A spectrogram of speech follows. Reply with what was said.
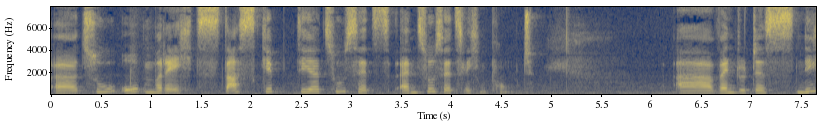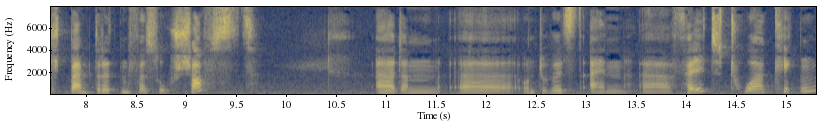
äh, zu oben rechts. Das gibt dir zusätz einen zusätzlichen Punkt. Äh, wenn du das nicht beim dritten Versuch schaffst, äh, dann, äh, und du willst ein äh, Feldtor kicken,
